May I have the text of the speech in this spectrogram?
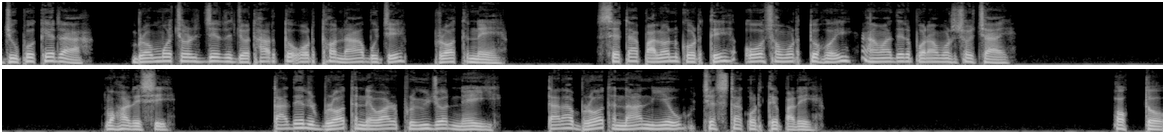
যুবকেরা ব্রহ্মচর্যের যথার্থ অর্থ না বুঝে ব্রত নেয়। সেটা পালন করতে অসমর্থ হয়ে আমাদের পরামর্শ চায়। মহারিষি তাদের ব্রত নেওয়ার প্রয়োজন নেই। তারা ব্রত না নিয়েও চেষ্টা করতে পারে। ভক্ত,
